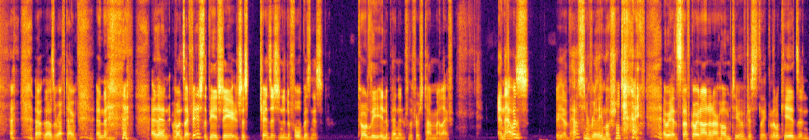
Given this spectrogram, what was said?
that, that was a rough time, and then and then once I finished the PhD, it's just transitioned into full business, totally independent for the first time in my life, and that mm-hmm. was yeah, that was a really emotional time. and we had stuff going on in our home too, of just like little kids and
